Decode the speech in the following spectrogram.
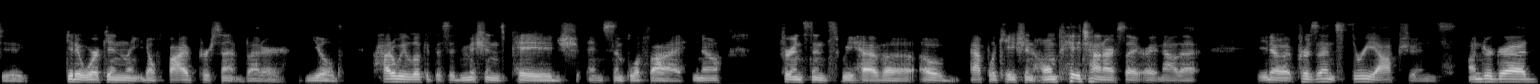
to get it working, like, you know, 5% better yield? How do we look at this admissions page and simplify, you know, for instance, we have a, a application homepage on our site right now that, you know, it presents three options, undergrad,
